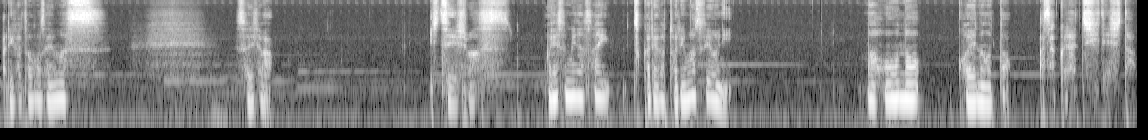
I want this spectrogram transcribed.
ありがとうございます。それでは失礼します。おやすみなさい。疲れが取れますように。魔法の声の音朝倉千恵でした。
